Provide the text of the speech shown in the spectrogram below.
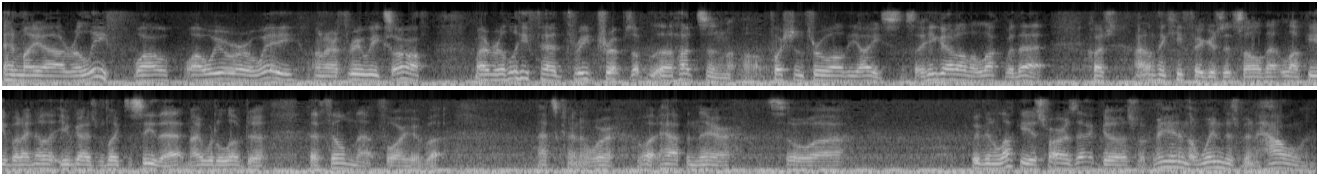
and my uh, relief while while we were away on our three weeks off. My relief had three trips up the Hudson, uh, pushing through all the ice. So he got all the luck with that. Of course, I don't think he figures it's all that lucky, but I know that you guys would like to see that, and I would have loved to have filmed that for you. But that's kind of where what happened there. So. Uh, we've been lucky as far as that goes, but man, the wind has been howling.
